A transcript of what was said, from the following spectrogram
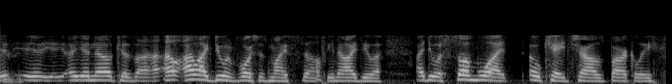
Y- y- you know, because I, I I like doing voices myself. You know, I do a I do a somewhat okay Charles Barkley.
